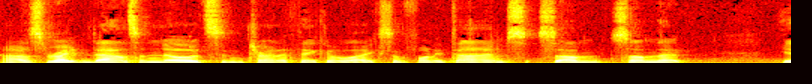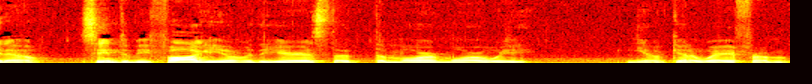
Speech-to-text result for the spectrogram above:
I was writing down some notes and trying to think of like some funny times. Some some that, you know, seem to be foggy over the years. The the more and more we, you know, get away from.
